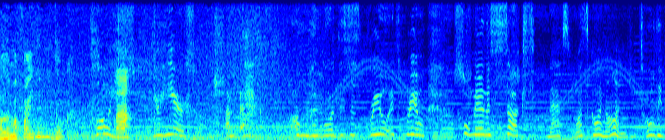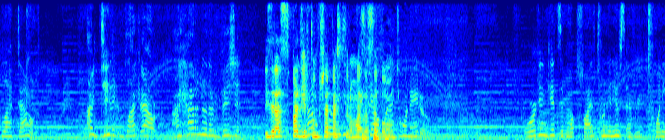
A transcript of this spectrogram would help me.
Ale ma fajny widok. Chloe, Ma. you're here. I'm back. Oh my lord, this is real. It's real. Oh man, this sucks. Max, what's going on? You totally blacked out. I didn't black out. I had another vision. I zaraz spadnie w tą przepaść, którą ma za sobą. Oregon gets about five tornadoes every 20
